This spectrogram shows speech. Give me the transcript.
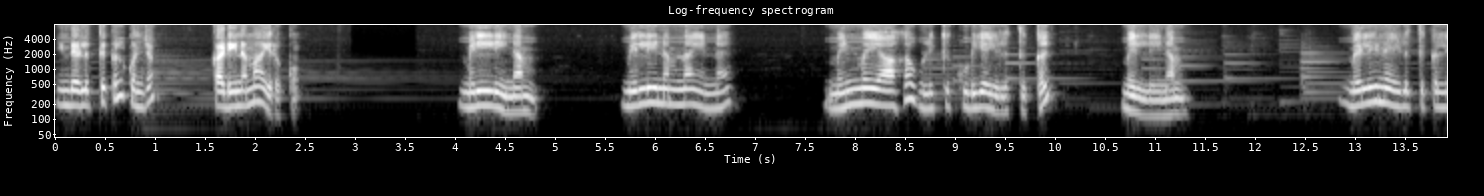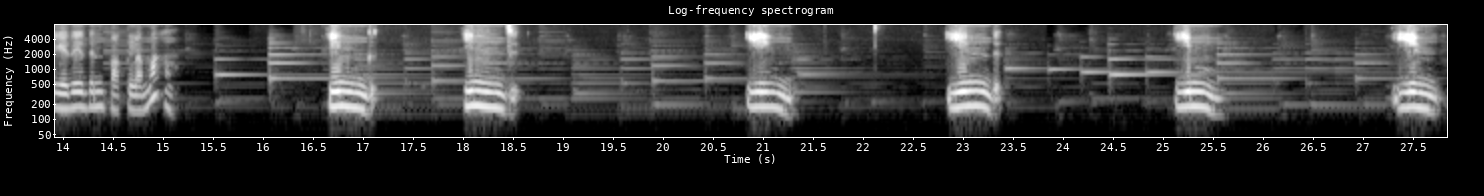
இந்த எழுத்துக்கள் கொஞ்சம் கடினமாக இருக்கும். மெல்லினம். மெல்லினம்னா என்ன? மென்மையாக ஒழிக்கக்கூடிய எழுத்துக்கள் மெல்லினம். மெல்லின எழுத்துக்கள் எது எதுன்னு பார்க்கலாமா? இங்கு. இஞ்சு. இன் இந்து. இம். இன்.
